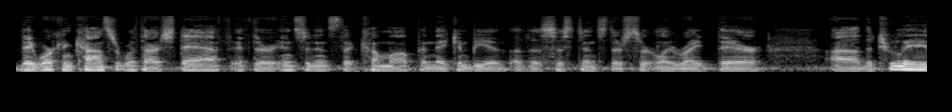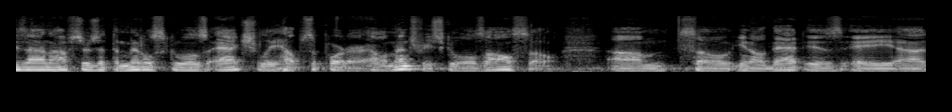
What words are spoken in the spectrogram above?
they work in concert with our staff. If there are incidents that come up and they can be of, of assistance, they're certainly right there. Uh, the two liaison officers at the middle schools actually help support our elementary schools also. Um, so you know that is a, uh,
